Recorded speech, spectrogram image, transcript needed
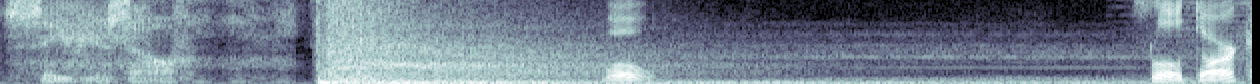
Save yourself. Whoa. It's a little dark.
